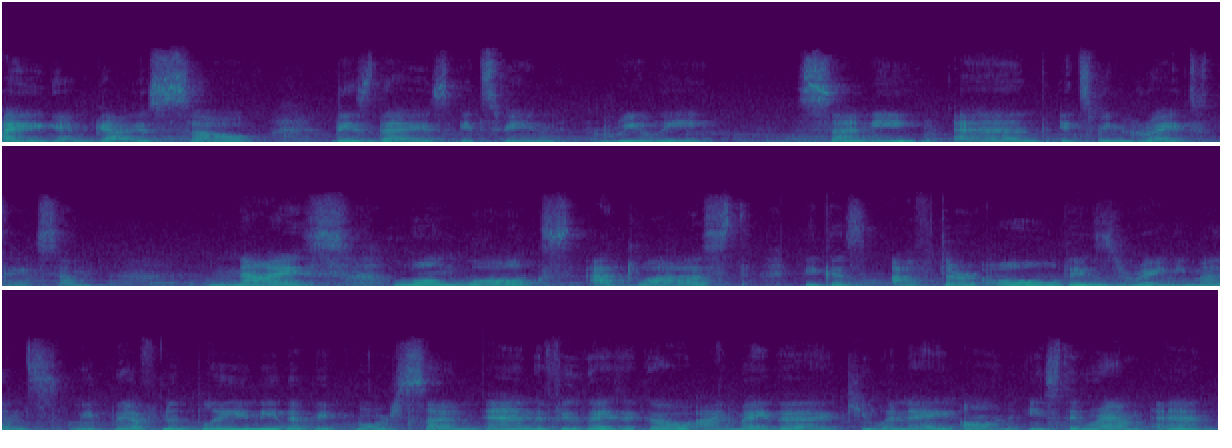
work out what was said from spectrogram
guys. So these days it's been really sunny and it's been great to take some nice long walks at last because after all these rainy months we definitely need a bit more sun. And a few days ago I made a Q&A on Instagram and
